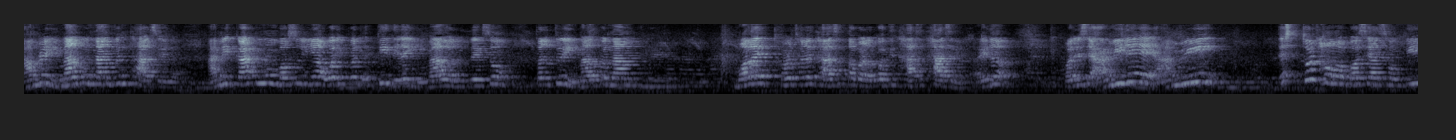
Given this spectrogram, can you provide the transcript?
हाम्रो हिमालको नाम पनि थाहा छैन। हामी काठमाडौँ बस्छौँ यहाँ वरिपरि यति धेरै हिमालहरू देख्छौँ तर त्यो हिमालको नाम मलाई थोरै थोरै थाहा छ तपाईँहरूलाई कति थाहा छ थाहा छैन होइन? भनेपछि हामीले हामी यस्तो ठाउँमा बसेका छौँ कि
